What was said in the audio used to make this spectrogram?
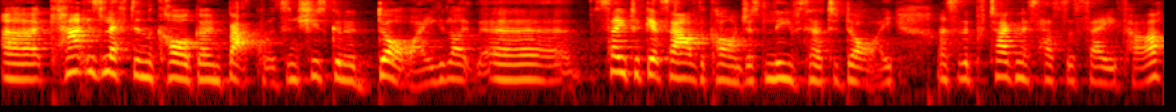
uh, Kat is left in the car going backwards and she's going to die. Like uh, Sator gets out of the car and just leaves her to die. And so the protagonist has to save her.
